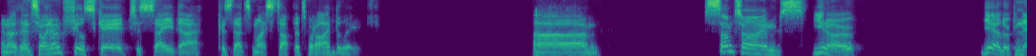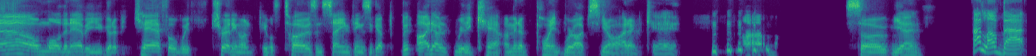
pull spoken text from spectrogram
and I, and so I don't feel scared to say that because that's my stuff. That's what I believe. Um, sometimes, you know, yeah, look, now more than ever, you've got to be careful with treading on people's toes and saying things that get, but I don't really care. I'm in a point where I, you know, I don't care. um, so yeah. I love that.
